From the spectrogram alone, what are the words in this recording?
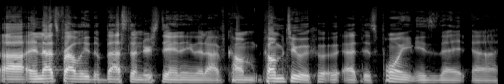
uh, and that's probably the best understanding that I've come come to at this point is that uh,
